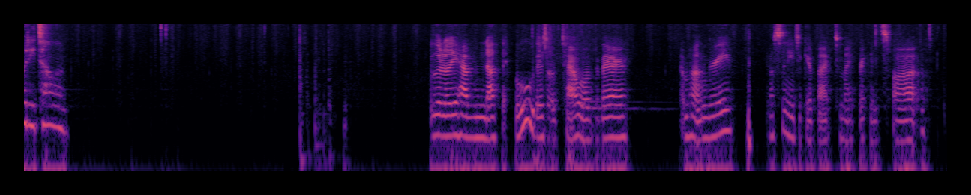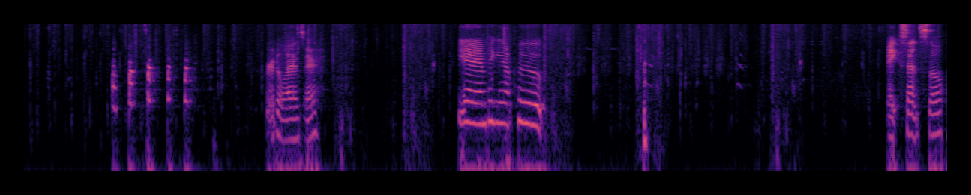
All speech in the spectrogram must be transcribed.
Nobody tell him. Literally have nothing. Ooh, there's a tower over there. I'm hungry. I also need to get back to my freaking spot. Fertilizer. Yay, I'm picking up poop. Makes sense, though.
